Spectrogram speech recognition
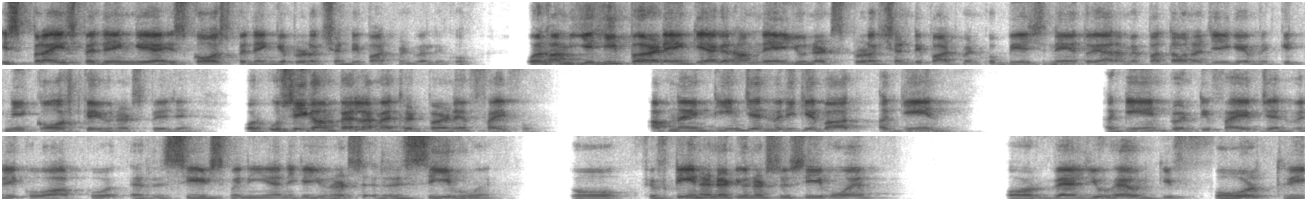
इस प्राइस पे देंगे या इस कॉस्ट पे देंगे प्रोडक्शन डिपार्टमेंट वाले को। और हम यही पढ़ रहे हैं कि अगर हमने यूनिट्स प्रोडक्शन डिपार्टमेंट को भेजने हैं तो यार हमें पता होना चाहिए कि हमने कितनी कॉस्ट के यूनिट्स भेजें और उसी का हम पहला मेथड पढ़ रहे हैं फाइफो अब 19 जनवरी के बाद अगेन अगेन 25 जनवरी को आपको रिसीट्स मिली है, यानी कि यूनिट्स रिसीव हुए तो 1500 यूनिट्स रिसीव हुए हैं और वैल्यू है उनकी फोर थ्री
